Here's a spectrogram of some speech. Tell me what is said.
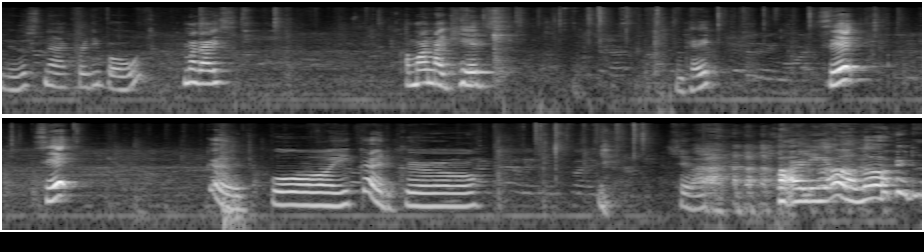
Little snack for the boat. Come on, guys. Come on, my kids. Okay. Sit. Sit. Good boy. Good girl. Harley. Oh, Lord.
